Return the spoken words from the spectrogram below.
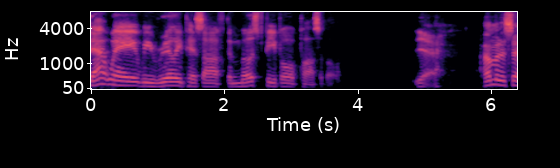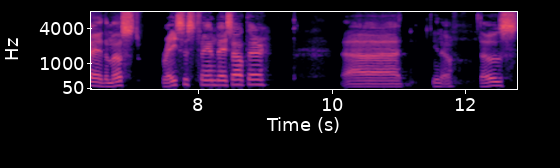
That way, we really piss off the most people possible. Yeah, I'm gonna say the most racist fan base out there. Uh, you know those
